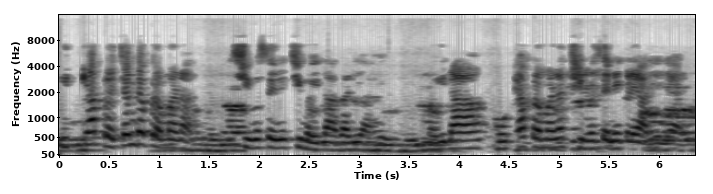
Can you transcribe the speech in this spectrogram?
इतक्या प्रचंड प्रमाणात शिवसेनेची महिला आघाडी आहे. महिला मोठ्या प्रमाणात शिवसेनेकडे आलेल्या आहेत.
